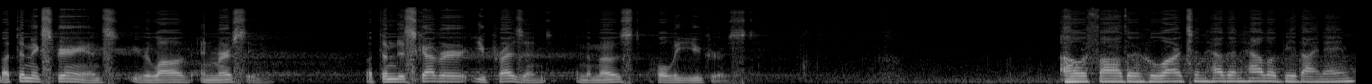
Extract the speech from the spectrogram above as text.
let them experience your love and mercy. Let them discover you present in the most holy Eucharist. Our Father, who art in heaven, hallowed be thy name.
